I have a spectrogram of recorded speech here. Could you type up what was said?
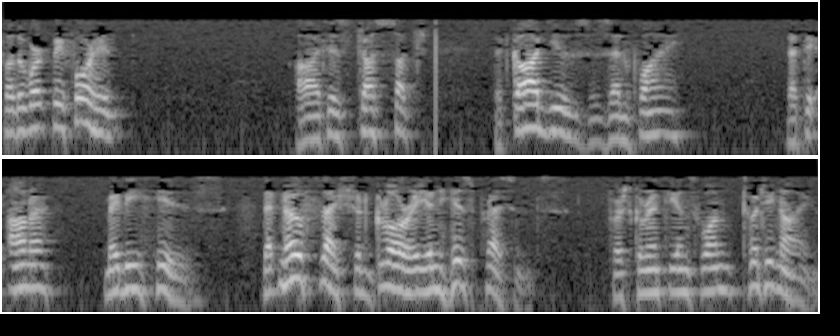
for the work before him. Ah, it is just such that God uses, and why? that the honor may be His, that no flesh should glory in His presence. 1 Corinthians 1:29.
